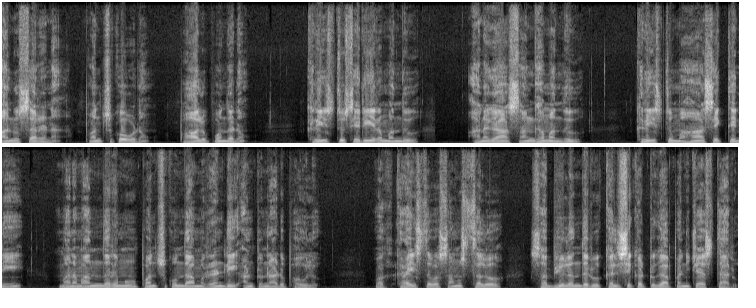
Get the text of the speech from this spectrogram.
అనుసరణ. పంచుకోవడం పాలు పొందడం. క్రీస్తు శరీరమందు అనగా సంఘమందు క్రీస్తు మహాశక్తిని మనమందరము పంచుకుందాము రండి అంటున్నాడు పౌలు. ఒక క్రైస్తవ సంస్థలో సభ్యులందరూ కలిసికట్టుగా పనిచేస్తారు.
